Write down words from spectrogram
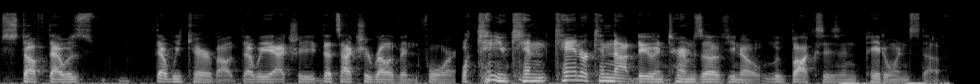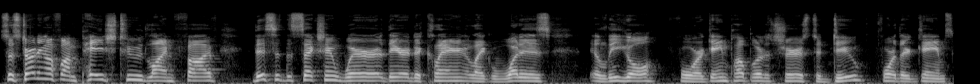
stuff that was that we care about that we actually that's actually relevant for what can you can can or cannot do in terms of you know loot boxes and pay to win stuff. So starting off on page two line five this is the section where they are declaring like what is illegal for game publishers to do for their games.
